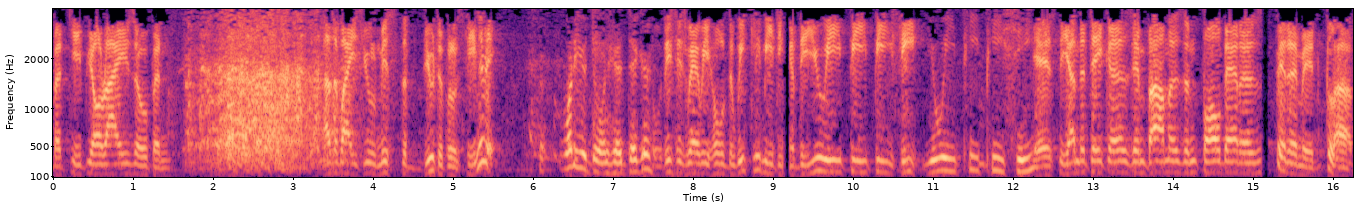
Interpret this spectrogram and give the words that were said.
But keep your eyes open. Otherwise, you'll miss the beautiful scenery. What are you doing here, Digger? Oh, this is where we hold the weekly meeting of the E UEPPC. UEPPC? Yes, the Undertakers, Embalmers, and Pallbearers Pyramid Club.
